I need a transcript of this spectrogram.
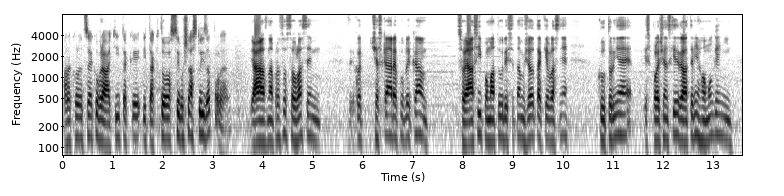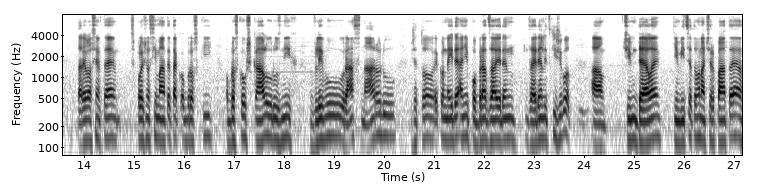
a nakonec se jako vrátí, tak i, i tak to asi možná stojí za to, ne? Já naprosto souhlasím. Jako Česká republika, co já si pamatuju, když se tam žil, tak je vlastně kulturně i společensky relativně homogenní. Tady vlastně v té společnosti máte tak obrovský, obrovskou škálu různých vlivů, ras, národů, že to jako nejde ani pobrat za jeden, za jeden lidský život. A čím déle, tím více toho načerpáte a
